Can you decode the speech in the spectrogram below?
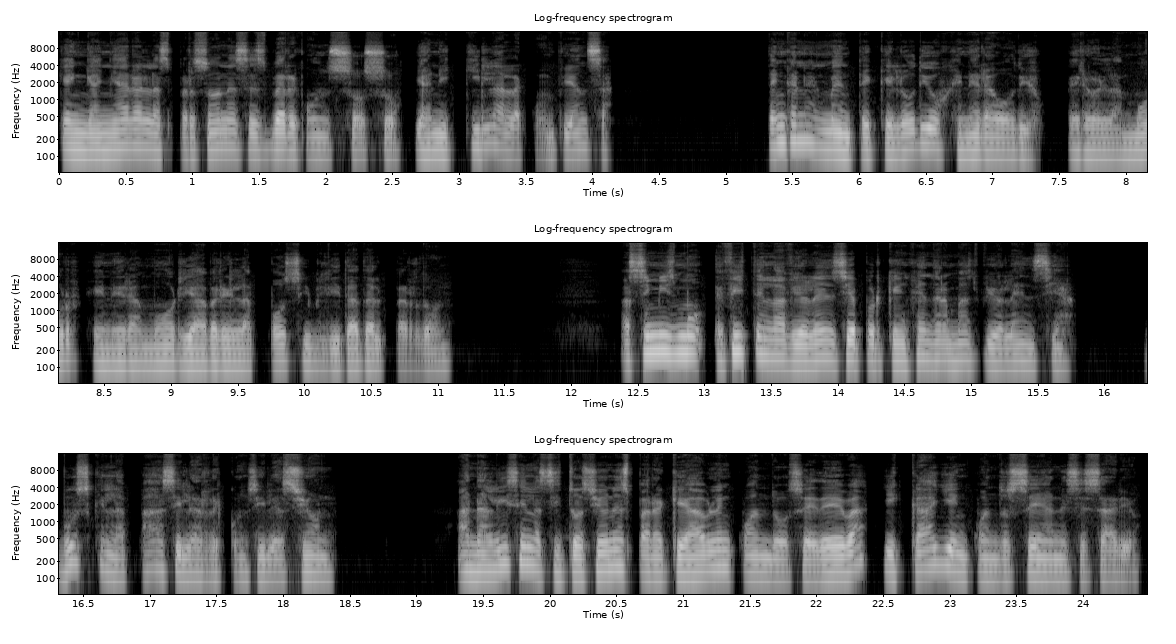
que engañar a las personas es vergonzoso y aniquila la confianza. Tengan en mente que el odio genera odio, pero el amor genera amor y abre la posibilidad al perdón. Asimismo, eviten la violencia porque engendra más violencia. Busquen la paz y la reconciliación. Analicen las situaciones para que hablen cuando se deba y callen cuando sea necesario.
